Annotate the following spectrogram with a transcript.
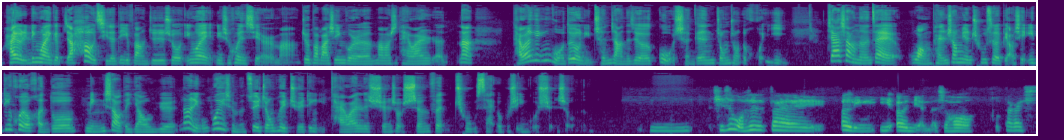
还有另外一个比较好奇的地方，就是说，因为你是混血儿嘛，就爸爸是英国人，妈妈是台湾人，那。台湾跟英国都有你成长的这个过程跟种种的回忆，加上呢，在网坛上面出色表现，一定会有很多名校的邀约。那你为什么最终会决定以台湾的选手身份出赛，而不是英国选手呢？嗯，其实我是在二零一二年的时候，大概十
